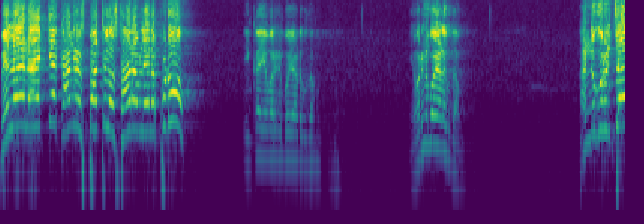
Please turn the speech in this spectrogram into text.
బెల్లయ్య నాయక్కే కాంగ్రెస్ పార్టీలో స్థానం లేనప్పుడు ఇంకా ఎవరిని పోయి అడుగుదాం? ఎవరిని పోయి అడుగుదాం? అందుగురించే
